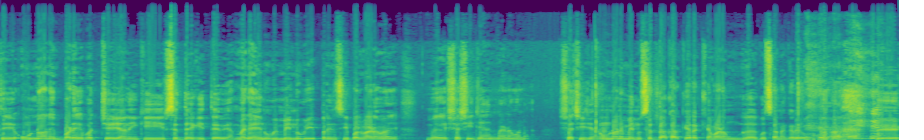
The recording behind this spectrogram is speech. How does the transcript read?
ਤੇ ਉਹਨਾਂ ਨੇ ਬੜੇ ਬੱਚੇ ਯਾਨੀ ਕਿ ਸਿੱਧੇ ਕੀਤੇ ਹੋਏ ਆ। ਮੈਂ ਕਿਹਾ ਇਹਨੂੰ ਵੀ ਮੈਨੂੰ ਵੀ ਪ੍ਰਿੰਸੀਪਲ ਮੈਡਮ ਹੈ। ਮੇਰੇ ਸ਼ਸ਼ੀ ਜੈਨ ਮੈਡਮ ਹੈ ਨਾ? ਸ਼ਸ਼ੀ ਜੈਨ। ਉਹਨਾਂ ਨੇ ਮੈਨੂੰ ਸਿੱਧਾ ਕਰਕੇ ਰੱਖਿਆ। ਮੈਡਮ ਗੁੱਸਾ ਨਾ ਕਰਿਓ। ਤੇ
